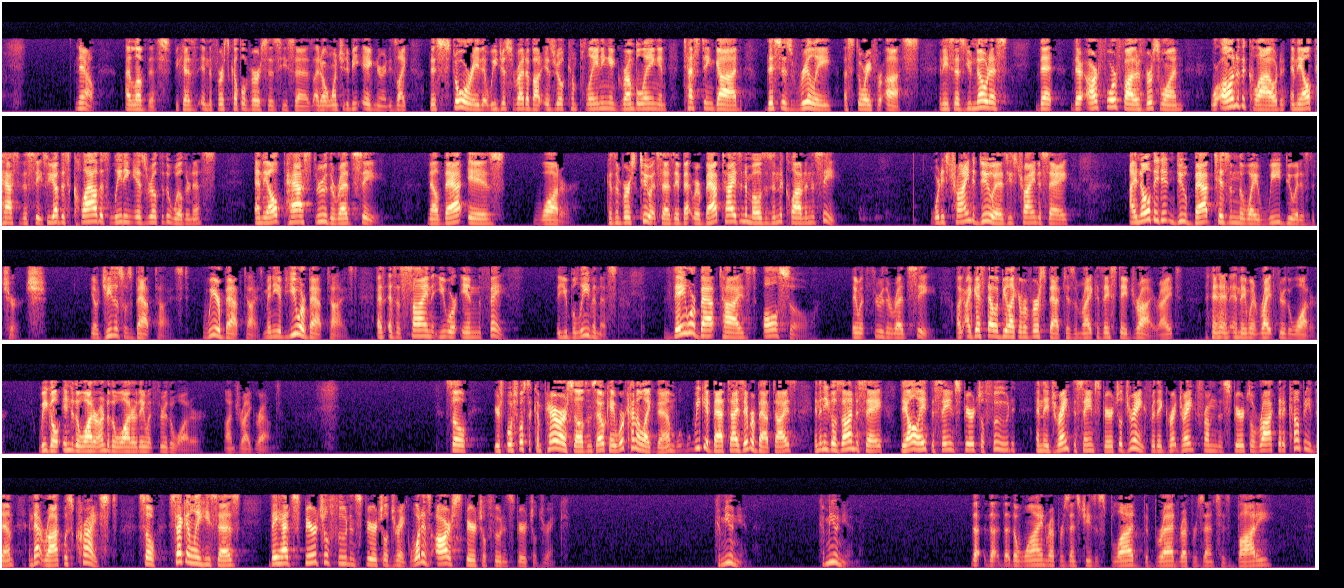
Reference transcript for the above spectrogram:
Now, I love this because in the first couple of verses he says, I don't want you to be ignorant. He's like, this story that we just read about Israel complaining and grumbling and testing God, this is really a story for us. And he says, You notice that there, our forefathers, verse 1, were all under the cloud, and they all passed through the sea. So you have this cloud that's leading Israel through the wilderness, and they all passed through the Red Sea. Now that is water. Because in verse 2 it says they were baptized into Moses in the cloud and the sea. What he's trying to do is he's trying to say, I know they didn't do baptism the way we do it as the church. You know, Jesus was baptized. We're baptized. Many of you are baptized as, as a sign that you were in the faith that you believe in this. They were baptized also. They went through the Red Sea. I guess that would be like a reverse baptism, right? Because they stayed dry, right? And, and they went right through the water. We go into the water, under the water. They went through the water on dry ground. So you're supposed to compare ourselves and say, okay, we're kind of like them. We get baptized. They were baptized. And then he goes on to say, they all ate the same spiritual food and they drank the same spiritual drink, for they drank from the spiritual rock that accompanied them, and that rock was Christ. So, secondly, he says, they had spiritual food and spiritual drink. What is our spiritual food and spiritual drink? Communion. Communion. The, the, the, wine represents Jesus' blood, the bread represents his body.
